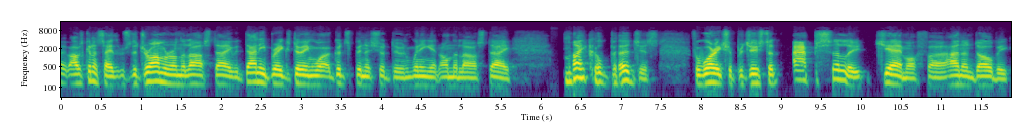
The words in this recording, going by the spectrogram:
Uh, I was going to say it was the drama on the last day with Danny Briggs doing what a good spinner should do and winning it on the last day. Michael Burgess for Warwickshire produced an absolute gem off uh, Hannon Dalby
